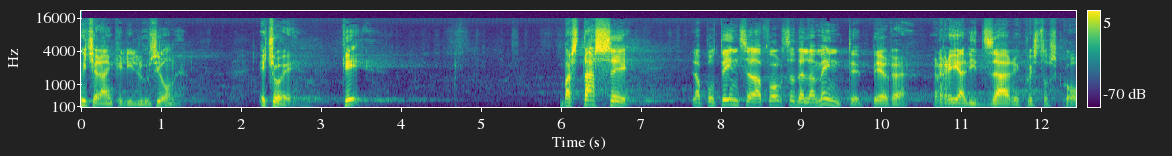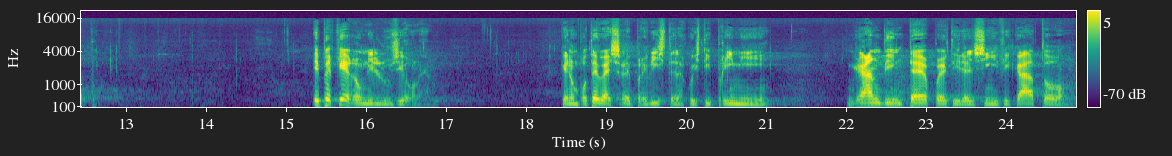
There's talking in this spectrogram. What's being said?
Qui c'era anche l'illusione, e cioè che bastasse la potenza e la forza della mente per realizzare questo scopo. E perché era un'illusione che non poteva essere prevista da questi primi grandi interpreti del significato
